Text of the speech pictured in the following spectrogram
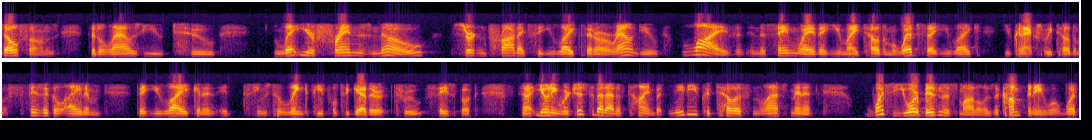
cell phones that allows you to let your friends know certain products that you like that are around you live in the same way that you might tell them a website you like you can actually tell them a physical item that you like and it, it seems to link people together through facebook. Uh, yoni we're just about out of time but maybe you could tell us in the last minute what's your business model as a company? What what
